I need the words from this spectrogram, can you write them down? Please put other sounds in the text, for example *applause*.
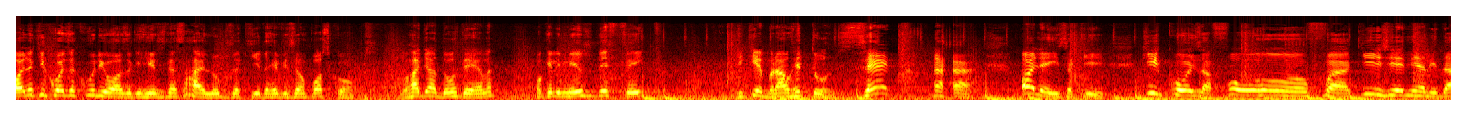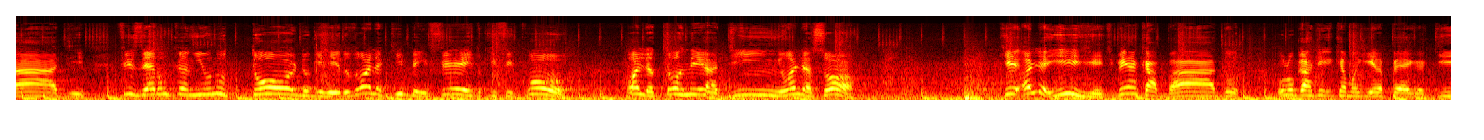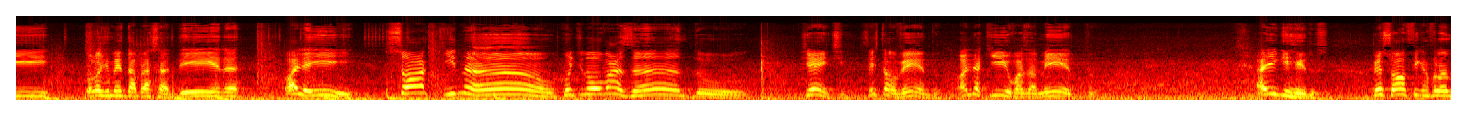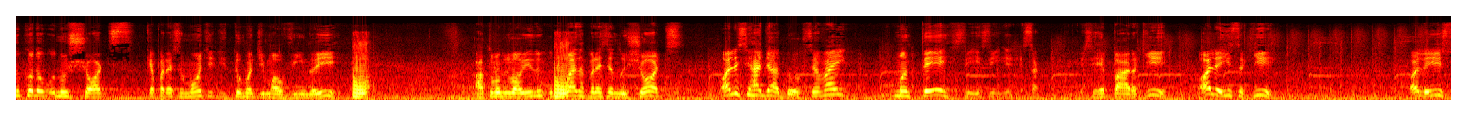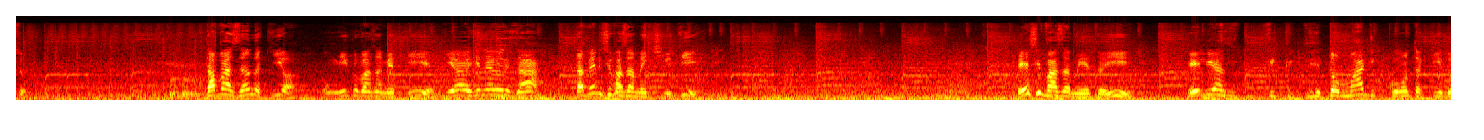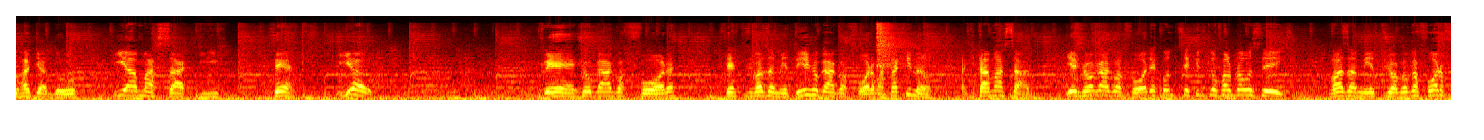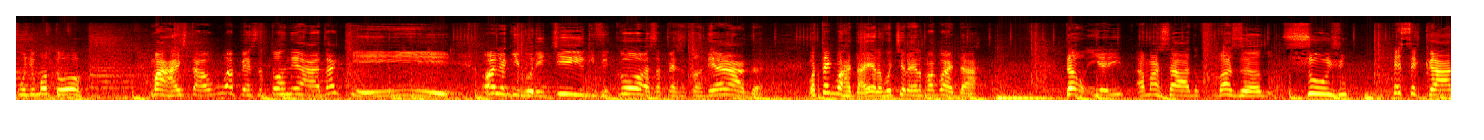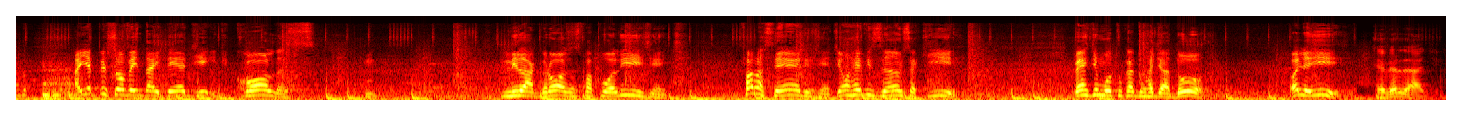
Olha que coisa curiosa, guerreiros, nessa Hilux aqui da revisão pós-compra. O radiador dela com aquele mesmo defeito de quebrar o retorno, certo? *laughs* Olha isso aqui, que coisa fofa, que genialidade. Fizeram um caninho no torno, guerreiros. Olha que bem feito que ficou. Olha, torneadinho, olha só. Que, olha aí, gente, bem acabado. O lugar de, que a mangueira pega aqui o alojamento da abraçadeira. Olha aí. Só que não, continuou vazando. Gente, vocês estão vendo? Olha aqui o vazamento. Aí, guerreiros, o pessoal fica falando quando nos shorts que aparece um monte de turma de malvindo aí. A turma do malvindo, o que mais aparece é nos shorts. Olha esse radiador. Você vai manter esse, esse, essa, esse reparo aqui? Olha isso aqui. Olha isso. Tá vazando aqui, ó. Um micro vazamento aqui. Aqui é generalizar. Tá vendo esse vazamentinho aqui? Esse vazamento aí, ele ia ficar, tomar de conta aqui do radiador, ia amassar aqui, certo? Ia é, jogar água fora, certo? Esse vazamento ia jogar água fora, mas aqui não. Aqui tá amassado. Ia jogar água fora e acontecer aquilo que eu falo pra vocês. Vazamento, joga água fora, funde o motor. Mas tá uma peça torneada aqui. Olha que bonitinho que ficou essa peça torneada. Vou até guardar ela, vou tirar ela para guardar. Então, e aí amassado, vazando, sujo, ressecado. Aí a pessoa vem dar ideia de, de colas milagrosas para pôr ali, gente. Fala sério, gente. É uma revisão isso aqui. Perde o motor do radiador. Olha aí. É verdade.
